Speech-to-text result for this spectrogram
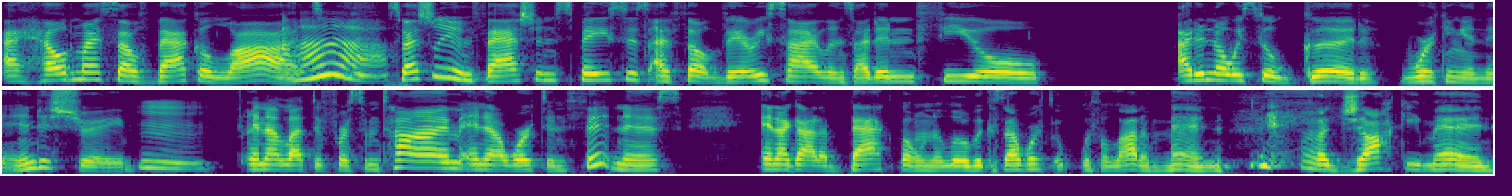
I held myself back a lot. Ah. especially in fashion spaces, I felt very silenced. I didn't feel, I didn't always feel good working in the industry. Mm. And I left it for some time and I worked in fitness and I got a backbone a little bit because I worked with a lot of men, a lot of jockey men,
